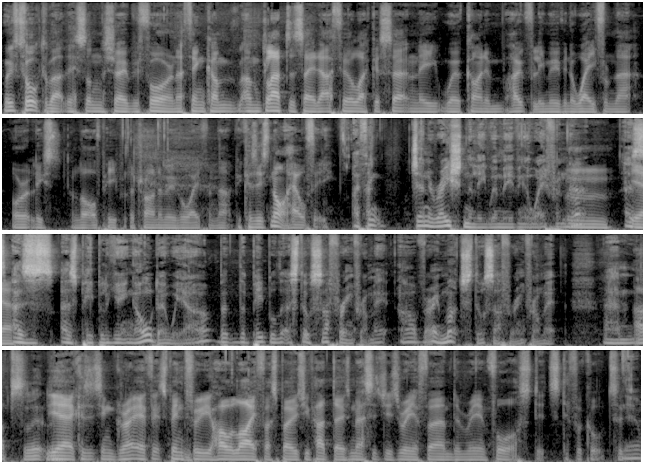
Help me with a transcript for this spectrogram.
We've talked about this on the show before, and I think I'm I'm glad to say that I feel like a, certainly we're kind of hopefully moving away from that, or at least a lot of people are trying to move away from that because it's not healthy. I think generationally we're moving away from that. Mm, As, yeah, as as people are getting older, we are, but the people that are still suffering from it are very much still suffering from it. Um, Absolutely. yeah, because it's ingra- If it's been through your whole life, I suppose you've had those messages reaffirmed and reinforced. It's difficult to. yeah.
